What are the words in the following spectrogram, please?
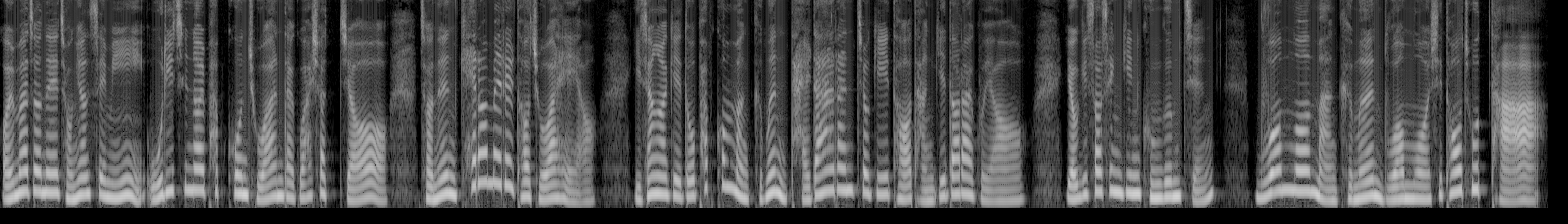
얼마 전에 정현쌤이 오리지널 팝콘 좋아한다고 하셨죠. 저는 캐러멜을 더 좋아해요. 이상하게도 팝콘만큼은 달달한 쪽이 더 당기더라고요. 여기서 생긴 궁금증. 무엇 무엇만큼은 무엇 무엇이 더 좋다.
